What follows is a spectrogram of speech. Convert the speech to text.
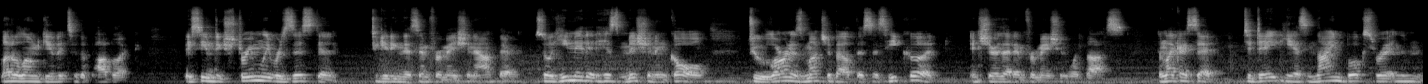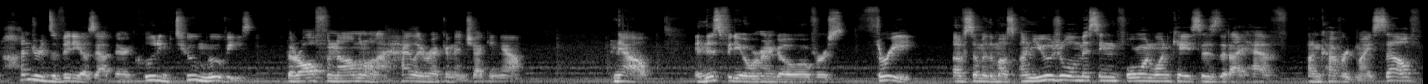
let alone give it to the public. They seemed extremely resistant to getting this information out there. So he made it his mission and goal to learn as much about this as he could and share that information with us. And like I said, to date, he has nine books written and hundreds of videos out there, including two movies that are all phenomenal and I highly recommend checking out. Now, in this video, we're going to go over three of some of the most unusual missing 411 cases that I have uncovered myself,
